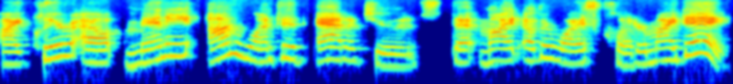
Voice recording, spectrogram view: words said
I clear out many unwanted attitudes that might otherwise clutter my day.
